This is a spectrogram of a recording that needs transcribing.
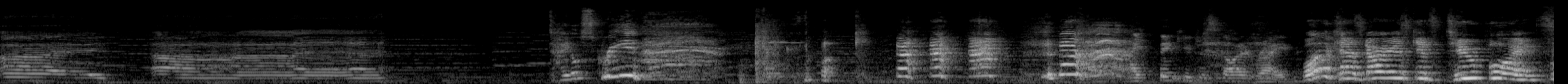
I. Uh. Title screen? I think you just got it right. well, Casnarius gets two points.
